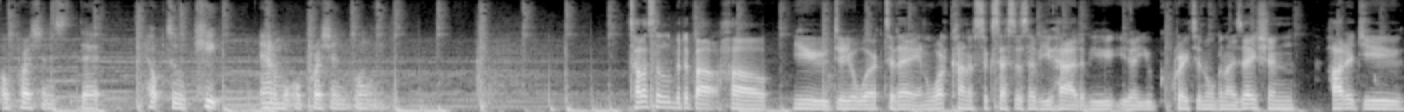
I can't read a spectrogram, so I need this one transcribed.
oppressions that help to keep animal oppression going tell us a little bit about how you do your work today and what kind of successes have you had? Have you, you know, you created an organization? How did you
